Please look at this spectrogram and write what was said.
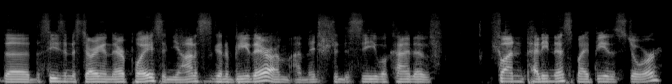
the the season is starting in their place and Giannis is going to be there, I'm I'm interested to see what kind of fun pettiness might be in store.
